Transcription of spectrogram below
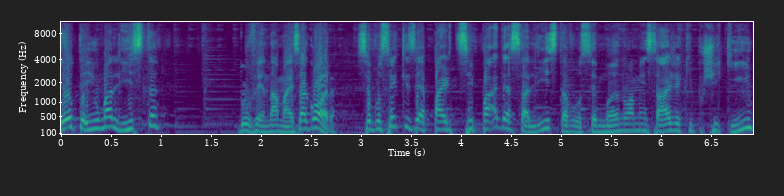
eu tenho uma lista do Venda Mais Agora. Se você quiser participar dessa lista, você manda uma mensagem aqui pro Chiquinho,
